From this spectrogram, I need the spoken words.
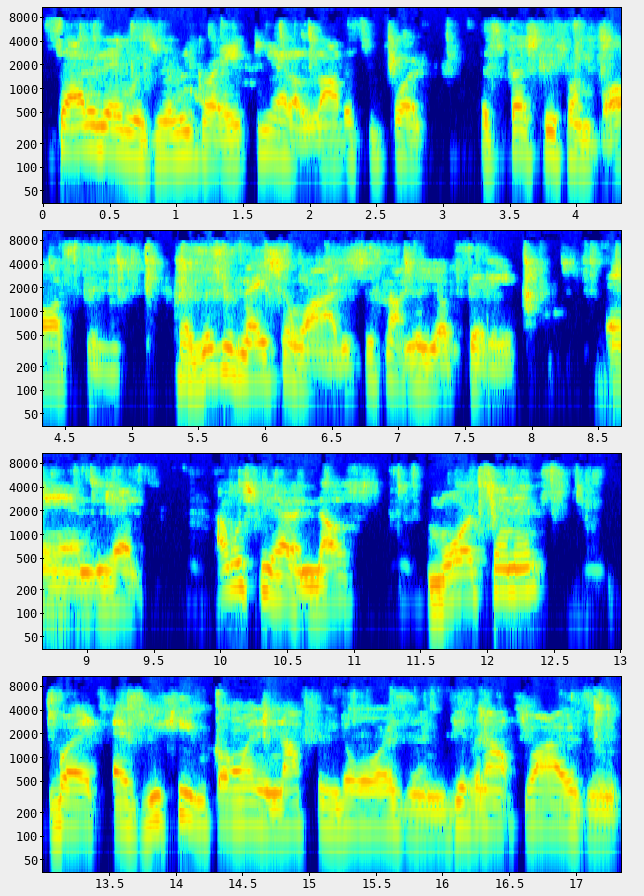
Saturday was really great. We had a lot of support especially from Boston, because this is nationwide. It's just not New York City. And we had, I wish we had enough more tenants, but as we keep going and knocking doors and giving out flyers and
